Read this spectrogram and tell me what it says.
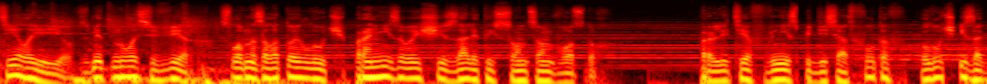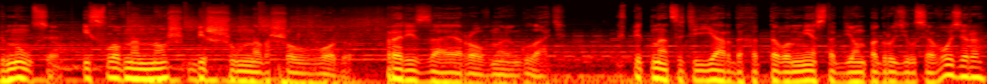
тело ее взметнулось вверх, словно золотой луч, пронизывающий залитый солнцем воздух. Пролетев вниз 50 футов, луч изогнулся и словно нож бесшумно вошел в воду, прорезая ровную гладь. В 15 ярдах от того места, где он погрузился в озеро,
